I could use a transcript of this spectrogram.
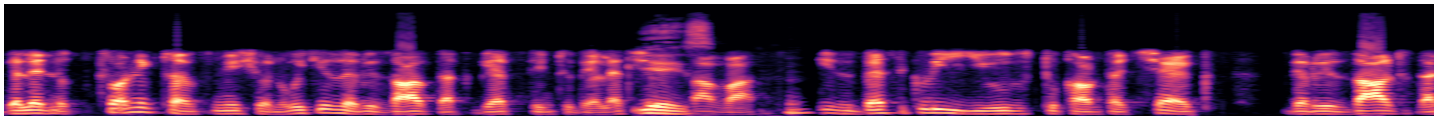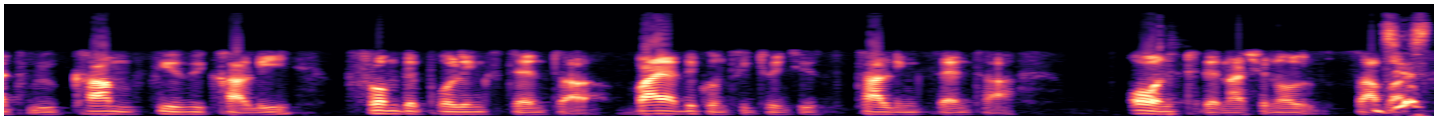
The electronic transmission, which is a result that gets into the election yes. server, mm-hmm. is basically used to counter check the result that will come physically from the polling center via the constituency tallying center onto the national server. Just,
